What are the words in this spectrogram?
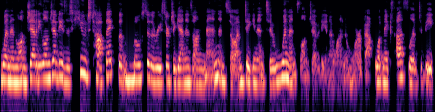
women longevity? Longevity is this huge topic, but most of the research again is on men. And so, I'm digging into women's longevity and I want to know more about what makes us live to be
